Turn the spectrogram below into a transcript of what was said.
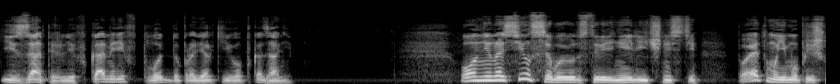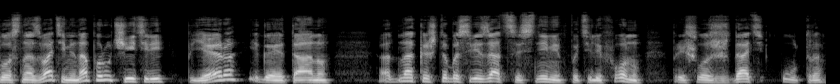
и заперли в камере вплоть до проверки его показаний. Он не носил с собой удостоверение личности, поэтому ему пришлось назвать имена поручителей Пьера и Гаэтано, Однако, чтобы связаться с ними по телефону, пришлось ждать утра.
